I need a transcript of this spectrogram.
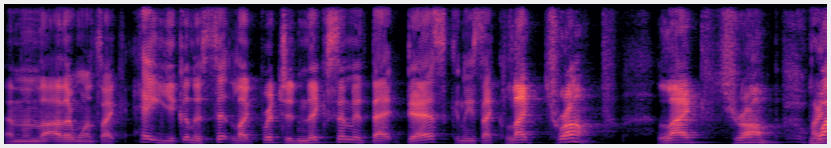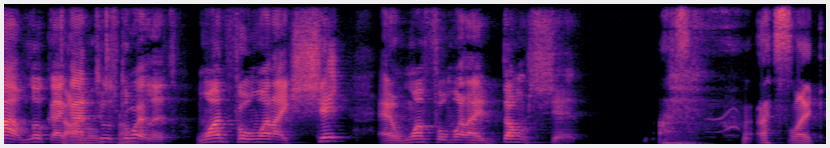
And then the other one's like, hey, you're gonna sit like Richard Nixon at that desk? And he's like, like Trump, like Trump. wow, look, I got two Trump. toilets, one for when I shit and one for when I don't shit. It's like,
